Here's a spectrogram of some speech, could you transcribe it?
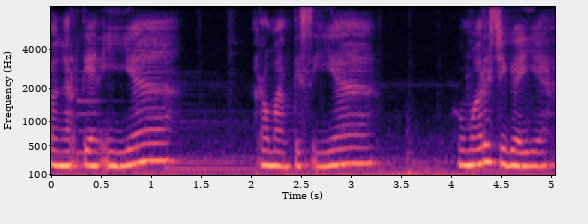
Pengertian iya, romantis iya, humoris juga iya.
